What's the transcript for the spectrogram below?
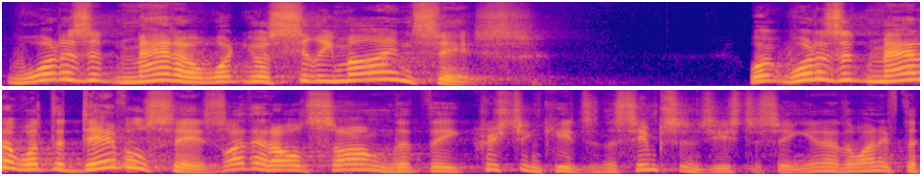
what does it matter what your silly mind says? What, what does it matter what the devil says? It's like that old song that the Christian kids and the Simpsons used to sing. You know, the one, if the,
